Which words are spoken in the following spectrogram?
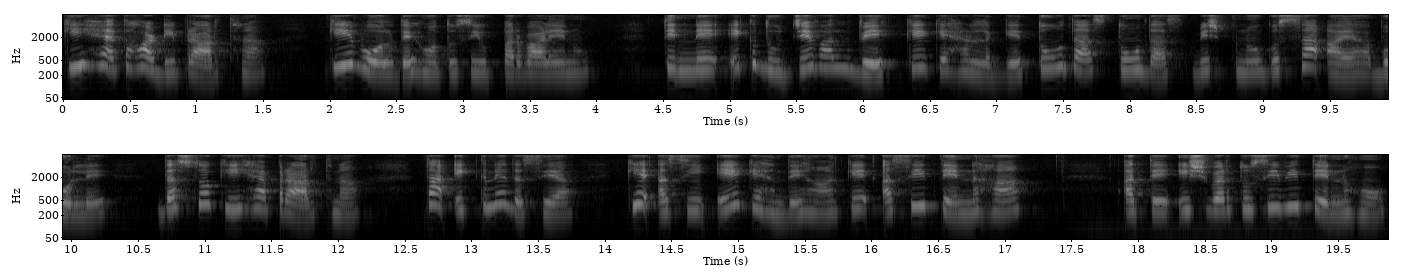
ਕੀ ਹੈ ਤੁਹਾਡੀ ਪ੍ਰਾਰਥਨਾ? ਕੀ ਬੋਲਦੇ ਹੋ ਤੁਸੀਂ ਉੱਪਰ ਵਾਲੇ ਨੂੰ? ਤਿੰਨੇ ਇੱਕ ਦੂਜੇ ਵੱਲ ਵੇਖ ਕੇ ਕਹਿਣ ਲੱਗੇ, ਤੂੰ ਦੱਸ ਤੂੰ ਦੱਸ। ਬਿਸ਼ਪ ਨੂੰ ਗੁੱਸਾ ਆਇਆ, ਬੋਲੇ, ਦੱਸੋ ਕੀ ਹੈ ਪ੍ਰਾਰਥਨਾ? ਤਾਂ ਇੱਕ ਨੇ ਦੱਸਿਆ ਕਿ ਅਸੀਂ ਇਹ ਕਹਿੰਦੇ ਹਾਂ ਕਿ ਅਸੀਂ ਤਿੰਨ ਹਾਂ ਅਤੇ ਈਸ਼ਵਰ ਤੁਸੀਂ ਵੀ ਤਿੰਨ ਹੋ।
